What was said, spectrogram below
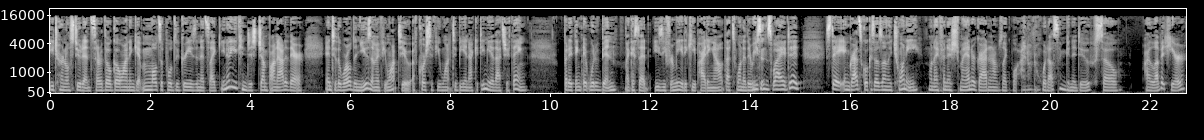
eternal students or they'll go on and get multiple degrees. And it's like, you know, you can just jump on out of there into the world and use them if you want to. Of course, if you want to be in academia, that's your thing. But I think it would have been, like I said, easy for me to keep hiding out. That's one of the reasons why I did stay in grad school because I was only 20 when I finished my undergrad. And I was like, well, I don't know what else I'm going to do. So I love it here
